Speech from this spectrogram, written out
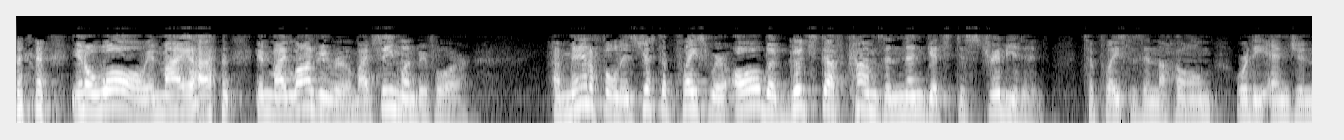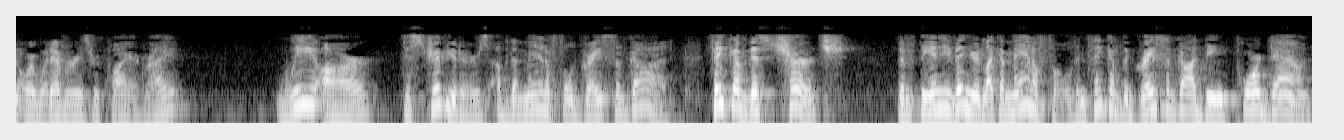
in a wall in my uh, in my laundry room. I've seen one before. A manifold is just a place where all the good stuff comes and then gets distributed to places in the home or the engine or whatever is required, right? We are distributors of the manifold grace of God. Think of this church, the, the Indy Vineyard, like a manifold, and think of the grace of God being poured down,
